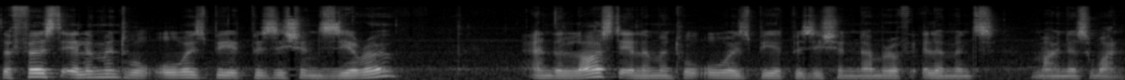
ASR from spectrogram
the first element will always be at position 0 and the last element will always be at position number of elements minus 1.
